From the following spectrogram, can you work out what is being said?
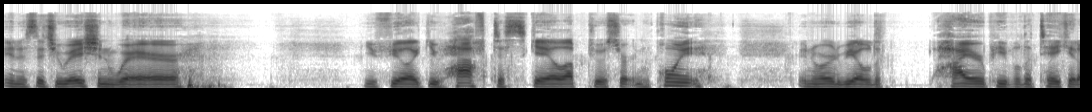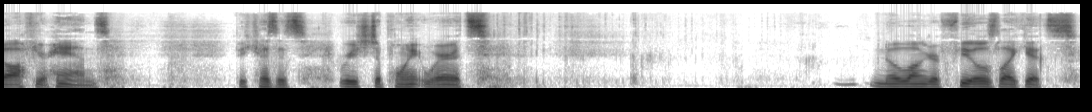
in a situation where you feel like you have to scale up to a certain point in order to be able to hire people to take it off your hands because it's reached a point where it's no longer feels like it's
